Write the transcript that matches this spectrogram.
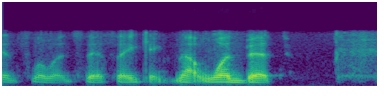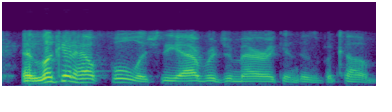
influence their thinking, not one bit. And look at how foolish the average American has become.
